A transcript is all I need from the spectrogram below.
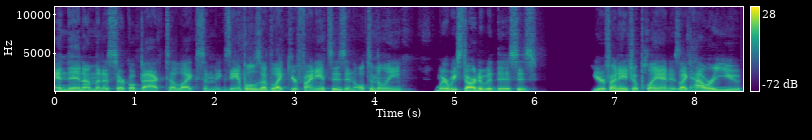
and then i'm going to circle back to like some examples of like your finances and ultimately where we started with this is your financial plan is like how are you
